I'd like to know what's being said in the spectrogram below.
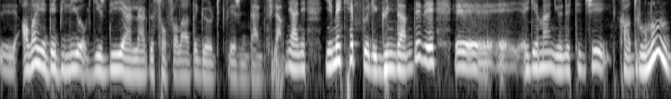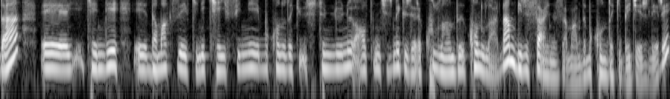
e, alay edebiliyor girdiği yerlerde sofralarda gördüklerinden filan. Yani yemek hep böyle gündemde ve e, e, egemen yönetici kadronun da e, kendi e, damak zevkini, keyfini, bu konudaki üstünlüğünü altını çizmek üzere kullandığı konulardan birisi aynı zamanda bu konudaki becerileri.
